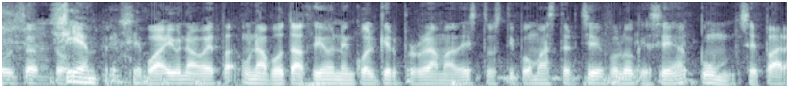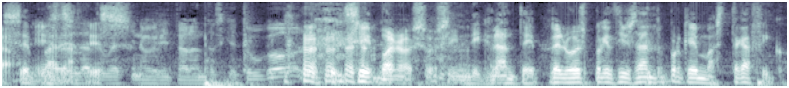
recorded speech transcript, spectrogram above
Exacto. Siempre, O siempre. hay una, vota- una votación en cualquier programa de estos, tipo Masterchef o lo que sea, ¡pum! se para. Se para. Es- vecino gritar antes que tú, gol. Sí, bueno, eso es indignante, pero es precisamente porque hay más tráfico.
